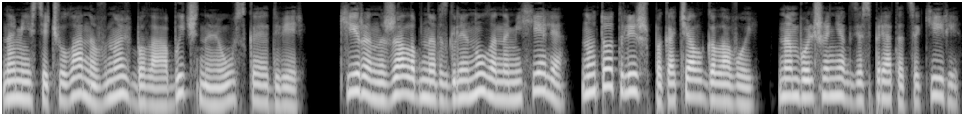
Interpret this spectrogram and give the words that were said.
На месте чулана вновь была обычная узкая дверь. Киран жалобно взглянула на Михеля, но тот лишь покачал головой. «Нам больше негде спрятаться, Кири»,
